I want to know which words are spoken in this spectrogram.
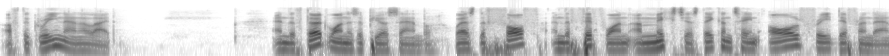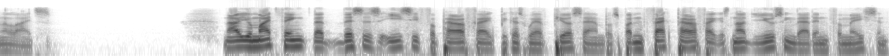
of the green analyte. and the third one is a pure sample, whereas the fourth and the fifth one are mixtures. They contain all three different analytes. Now you might think that this is easy for Parafac because we have pure samples, but in fact Parafac is not using that information.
